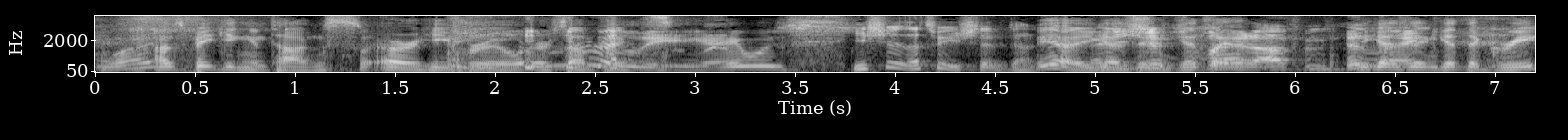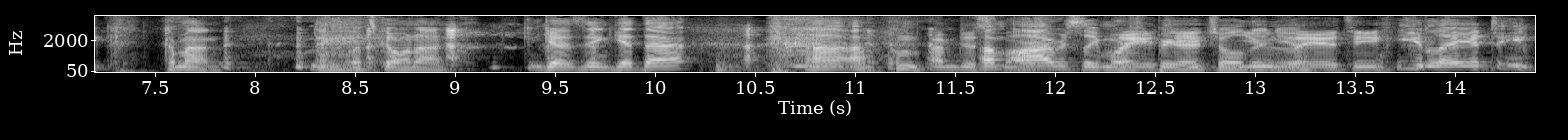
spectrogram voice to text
What?" I'm speaking in tongues or Hebrew or something. Literally, it was. You should. That's what you should have done. Yeah, you guys should didn't get that. It off You guys like, didn't get the Greek? Come on, what's going on? You guys didn't get that? Uh, I'm, I'm just. I'm smart. obviously more Laity, spiritual than you. Laity. You laity.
